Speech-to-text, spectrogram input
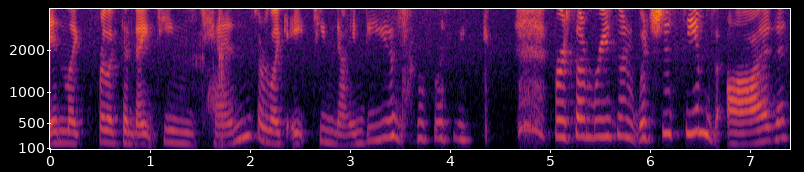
in like for like the 1910s or like 1890s like for some reason which just seems odd.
